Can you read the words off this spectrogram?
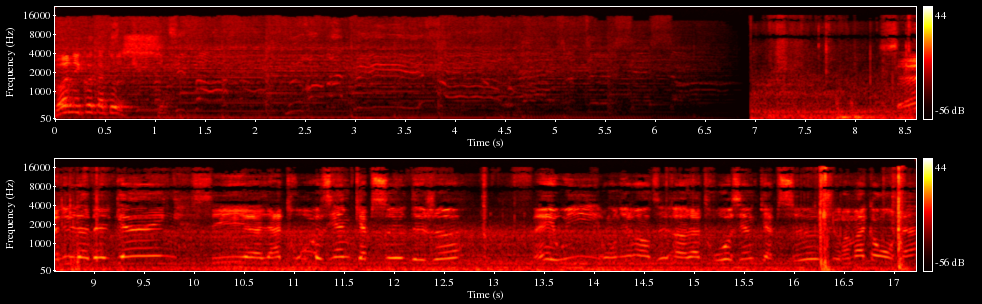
Bonne écoute à tous. Salut la belle gang, c'est euh, la troisième capsule déjà. Ben oui, on est rendu à la troisième capsule. Je suis vraiment content.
